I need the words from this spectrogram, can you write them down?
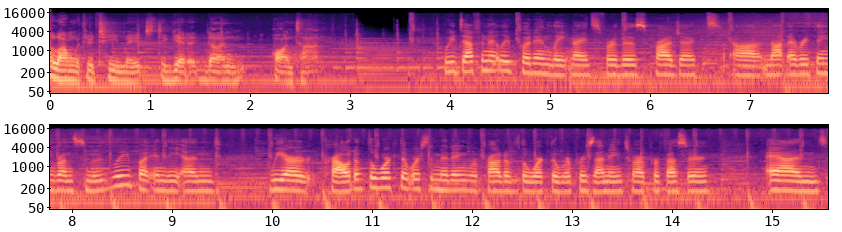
along with your teammates to get it done on time. We definitely put in late nights for this project. Uh, not everything runs smoothly, but in the end, we are proud of the work that we're submitting. We're proud of the work that we're presenting to our professor, and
